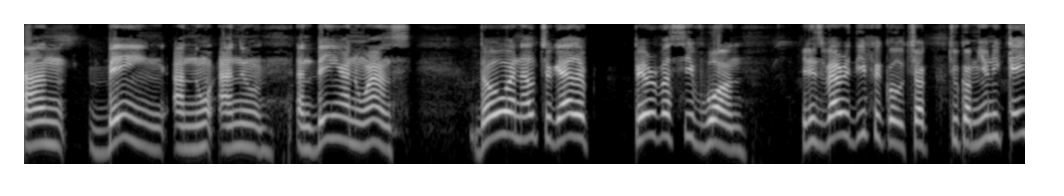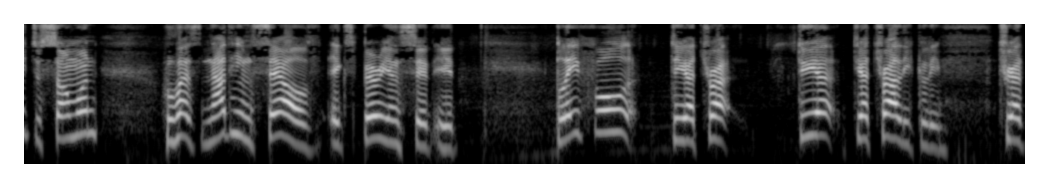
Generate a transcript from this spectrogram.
and being a, nu- a nu- and being a nuance, though an altogether pervasive one, it is very difficult to, to communicate to someone who has not himself experienced it. Playful theatra- thea- theatrically, thea-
